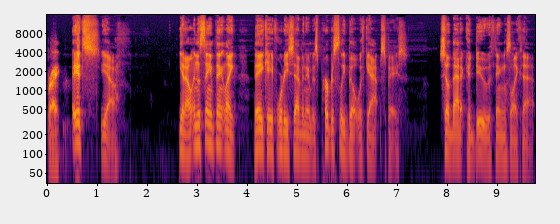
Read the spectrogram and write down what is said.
Right. It's, yeah. You know, and the same thing, like the AK 47, it was purposely built with gap space so that it could do things like that.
